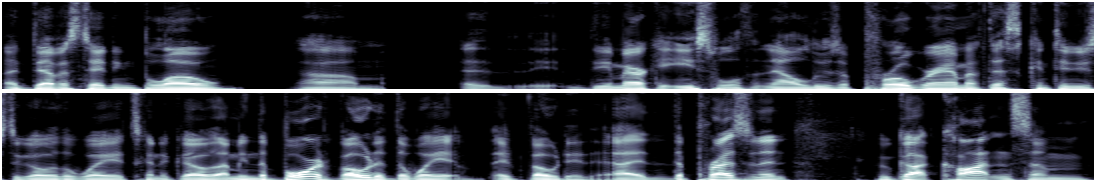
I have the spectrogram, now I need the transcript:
a devastating blow. Um, the America East will now lose a program if this continues to go the way it's going to go. I mean, the board voted the way it, it voted. Uh, the president, who got caught in some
